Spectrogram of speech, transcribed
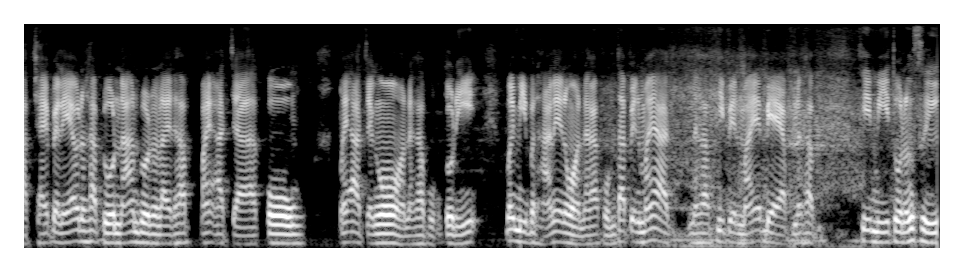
อัดใช้ไปแล้วนะครับโดนน้ำโดนอะไรนะครับไม้อาจจะโกง ไม้อาจจะงอนะครับ ผมตัวนี้ไม่มีปัญหาแน่นอนนะครับ ผมถ้าเป็นไม้อัดนะครับที่เป็นไม้แบบนะครับ ที่มีตัวหนังสือ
